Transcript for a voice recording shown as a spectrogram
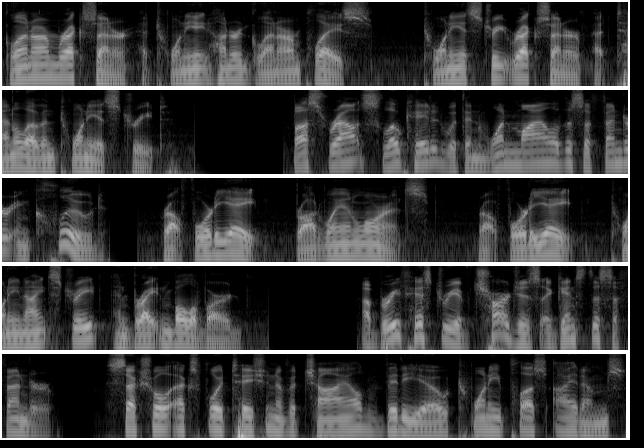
Glenarm Rec Center at 2800 Glenarm Place, 20th Street Rec Center at 1011 20th Street. Bus routes located within one mile of this offender include Route 48, Broadway and Lawrence, Route 48, 29th Street and Brighton Boulevard. A brief history of charges against this offender. Sexual exploitation of a child, video, 20 plus items,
